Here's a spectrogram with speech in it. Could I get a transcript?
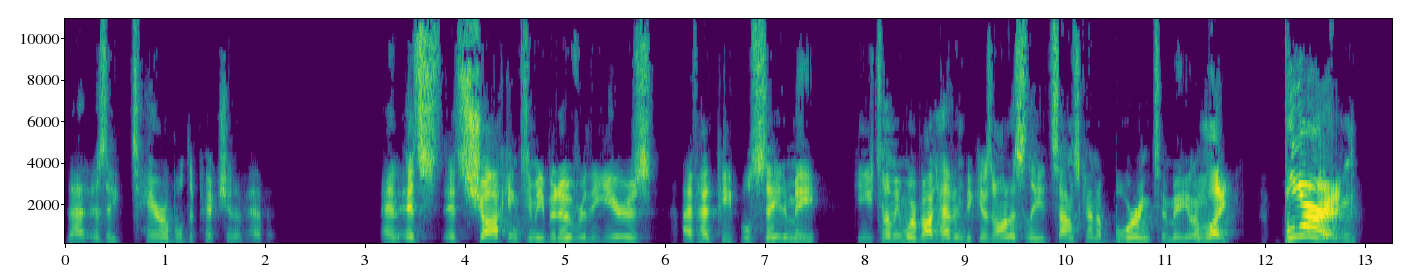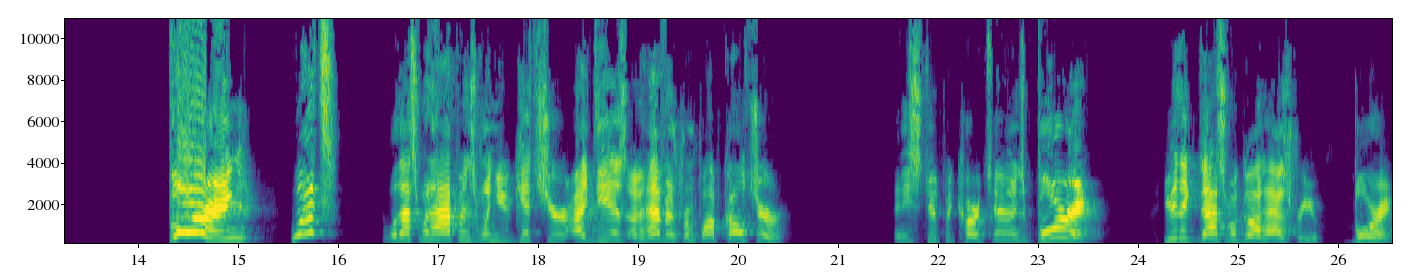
That is a terrible depiction of heaven. And it's, it's shocking to me, but over the years, I've had people say to me, Can you tell me more about heaven? Because honestly, it sounds kind of boring to me. And I'm like, Boring? Boring? What? Well, that's what happens when you get your ideas of heaven from pop culture and these stupid cartoons. Boring. You think that's what God has for you? Boring.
